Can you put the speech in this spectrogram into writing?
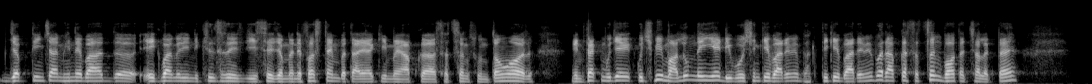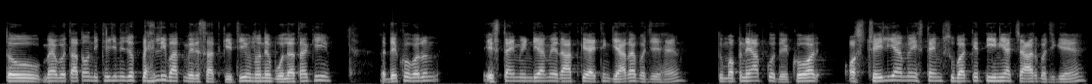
जब तीन चार महीने बाद, एक बार मेरी निखिल से जी से जब मैंने फ़र्स्ट टाइम बताया कि मैं आपका सत्संग सुनता हूँ और इनफैक्ट मुझे कुछ भी मालूम नहीं है डिवोशन के बारे में, भक्ति के बारे में, पर आपका सत्संग बहुत अच्छा लगता है। तो मैं बताता हूँ, निखिल जी ने जो पहली बात मेरे साथ की थी, उन्होंने बोला था कि, देखो वरुण, इस टाइम इंडिया में रात के आई थिंक ग्यारह बजे हैं, तुम अपने आप को देखो और ऑस्ट्रेलिया में इस टाइम सुबह के तीन या चार बज गए हैं।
